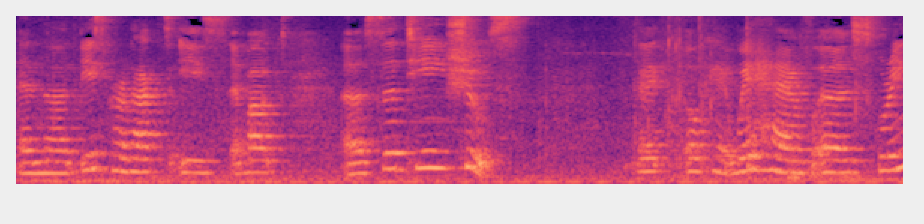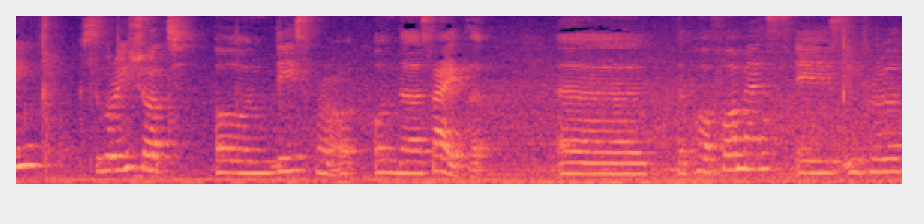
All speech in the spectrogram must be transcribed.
And uh, this product is about uh, 13 shoes. Okay, okay, we have a screen screenshot on this pro, on the side. Uh, the performance is include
